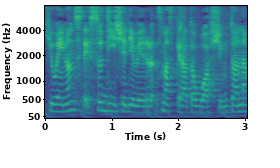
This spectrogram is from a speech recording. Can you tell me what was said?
QAnon stesso dice di aver smascherato a Washington.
